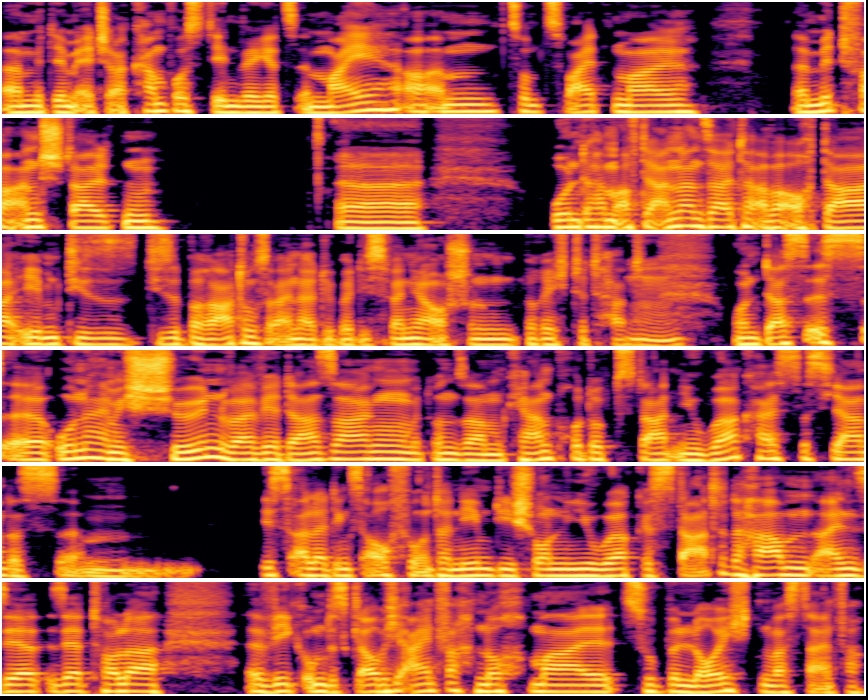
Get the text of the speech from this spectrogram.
äh, mit dem HR Campus, den wir jetzt im Mai ähm, zum zweiten Mal äh, mitveranstalten. Äh, und haben auf der anderen Seite aber auch da eben diese, diese Beratungseinheit, über die Sven ja auch schon berichtet hat. Mhm. Und das ist äh, unheimlich schön, weil wir da sagen, mit unserem Kernprodukt Start New Work heißt es ja, das ähm, ist allerdings auch für Unternehmen, die schon New Work gestartet haben, ein sehr, sehr toller äh, Weg, um das, glaube ich, einfach nochmal zu beleuchten, was da einfach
